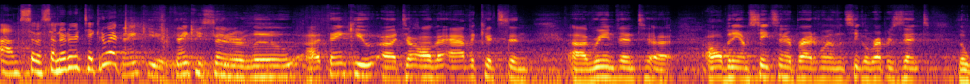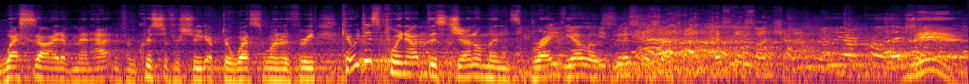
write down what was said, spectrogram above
Um, so, Senator, take it away. Thank you. Thank you, Senator Liu. Uh, thank you uh, to all the advocates and uh, Reinvent uh, Albany. I'm State Senator Brad Hoylman Sigal, represent the west side of Manhattan from Christopher Street up to West 103. Can we just point out this gentleman's bright yellow He's Mr. Sunshine. Mr. Sunshine. Man.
